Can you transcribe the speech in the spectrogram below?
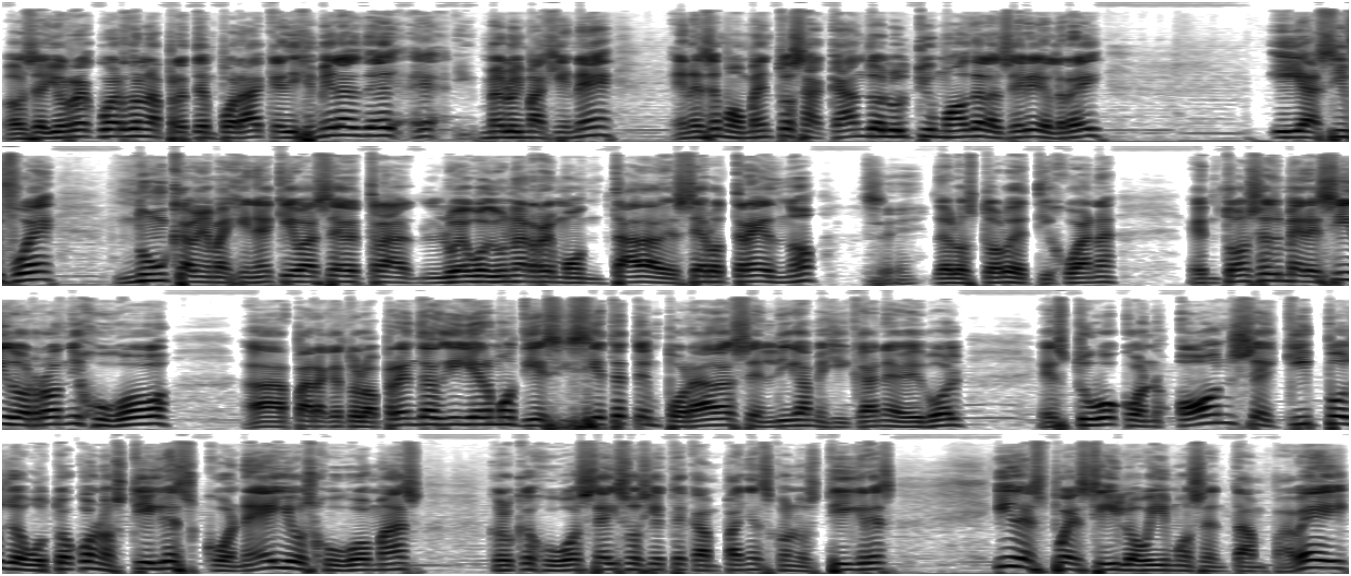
O sea, yo recuerdo en la pretemporada que dije, mira, eh, me lo imaginé en ese momento sacando el último out de la serie del Rey. Y así fue. Nunca me imaginé que iba a ser luego de una remontada de 0-3, ¿no? Sí. de los Toros de Tijuana. Entonces, merecido. Rodney jugó, ah, para que te lo aprendas, Guillermo, 17 temporadas en Liga Mexicana de Béisbol. Estuvo con 11 equipos, debutó con los Tigres, con ellos jugó más. Creo que jugó 6 o 7 campañas con los Tigres. Y después sí lo vimos en Tampa Bay,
